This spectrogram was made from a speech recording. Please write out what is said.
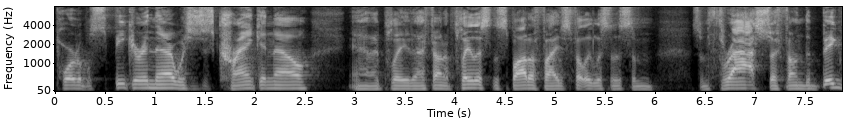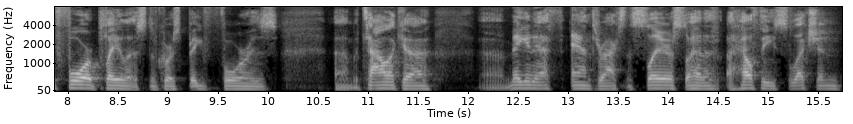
portable speaker in there, which is just cranking now. And I played. I found a playlist on Spotify. I just felt like listening to some some thrash. So I found the Big Four playlist. And of course, Big Four is uh, Metallica, uh, Megadeth, Anthrax, and Slayer. So I had a, a healthy selection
